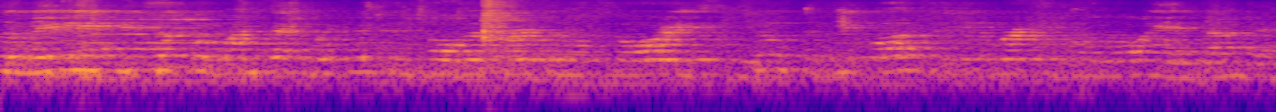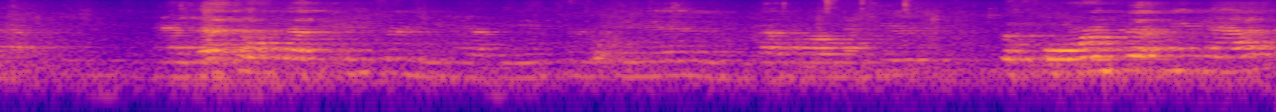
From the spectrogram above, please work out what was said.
So maybe if you took the ones that witnessed and told their personal stories too, because you've gone to the University of Illinois and done that. And that's how we got the intern we have, the intern came in and got volunteers. The forums that we've had,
